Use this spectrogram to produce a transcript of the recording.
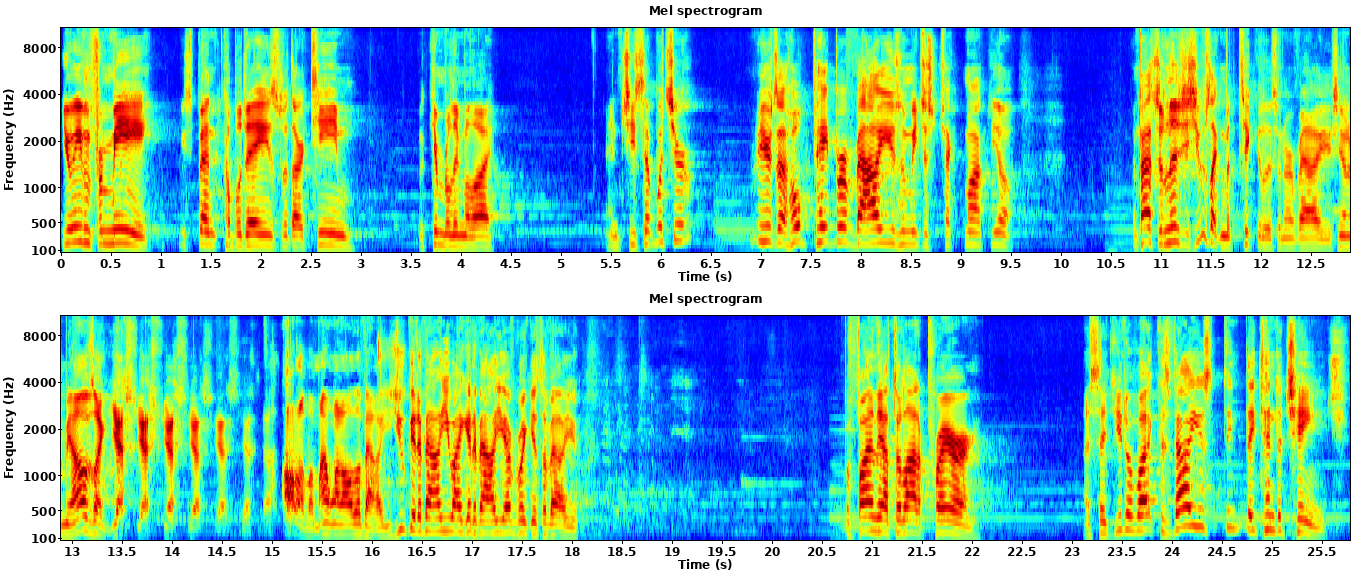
You even for me, we spent a couple days with our team, with Kimberly Malloy. And she said, What's your, here's a whole paper of values, and we just check mark, you know. And Pastor Lindsay, she was like meticulous in her values. You know what I mean? I was like, yes, yes, yes, yes, yes, yes. All of them. I want all the values. You get a value, I get a value, everyone gets a value. But finally, after a lot of prayer, I said, you know what? Because values, they tend to change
